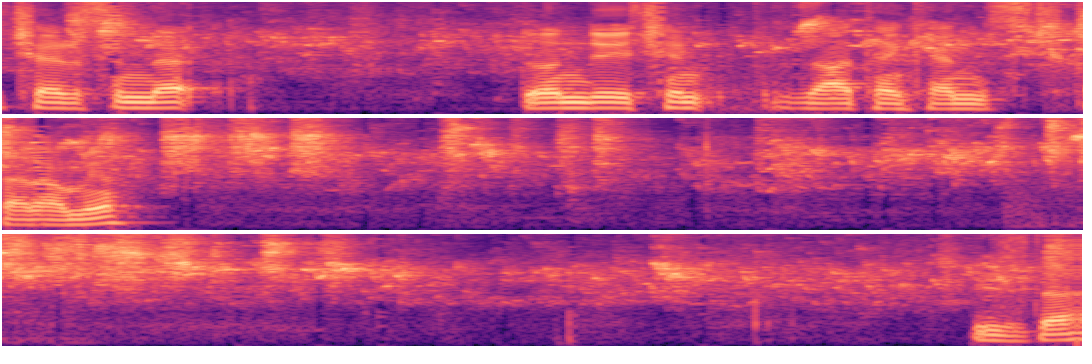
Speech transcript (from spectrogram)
içerisinde döndüğü için zaten kendisi çıkaramıyor. Biz de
